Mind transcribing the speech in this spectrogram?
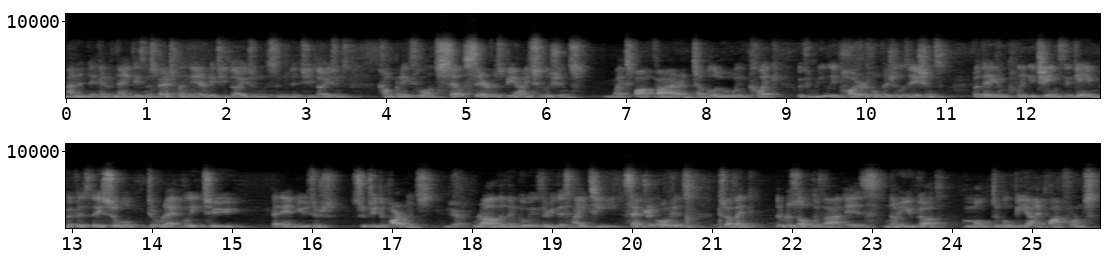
And in the kind of 90s and especially in the early 2000s and mid 2000s, companies launched self-service BI solutions like Spotfire and Tableau and Qlik with really powerful visualizations. But they completely changed the game because they sold directly to the end users, so to departments, Yeah. rather than going through this IT centric audience. So I think the result of that is now you've got multiple BI platforms.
